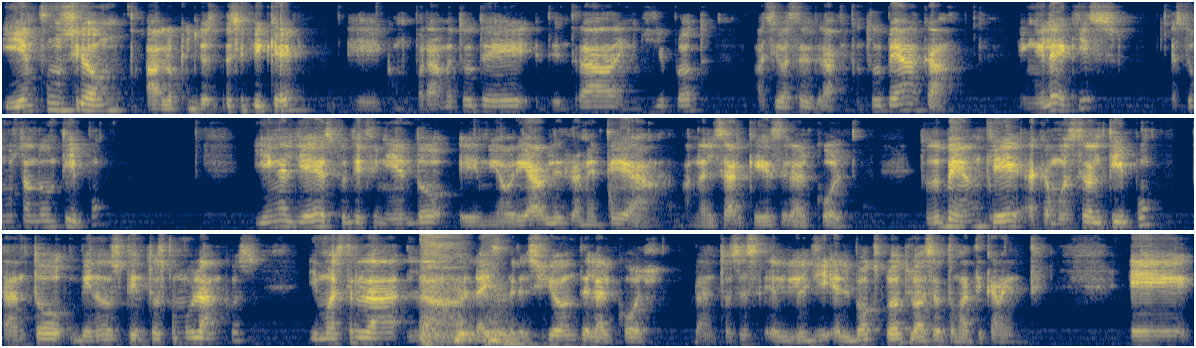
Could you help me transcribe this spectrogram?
y en función a lo que yo especifiqué parámetros de, de, entrada en ggplot, así va a ser el gráfico. Entonces vean acá, en el X estoy mostrando un tipo y en el Y estoy definiendo eh, mi variable realmente a analizar que es el alcohol. Entonces vean que acá muestra el tipo, tanto vinos tintos como blancos, y muestra la, la, la dispersión del alcohol. Entonces el, el, boxplot lo hace automáticamente. Eh,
